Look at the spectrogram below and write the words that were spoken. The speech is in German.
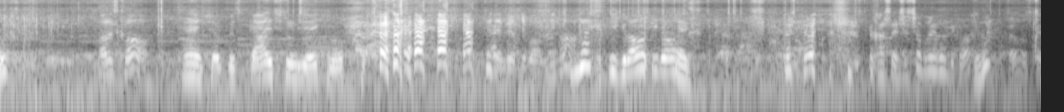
Gut. Alles klar. Ja, ich habe das geilste und je gemacht. Dann wird die Bahn nicht haben. Mächtig gerade da. Du hast jetzt schon drei Runden gemacht? Ja. ja okay.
